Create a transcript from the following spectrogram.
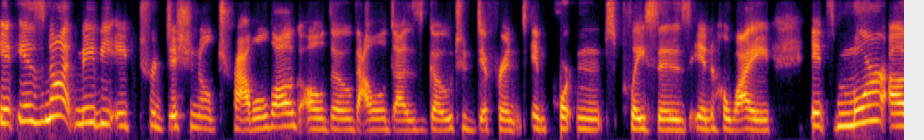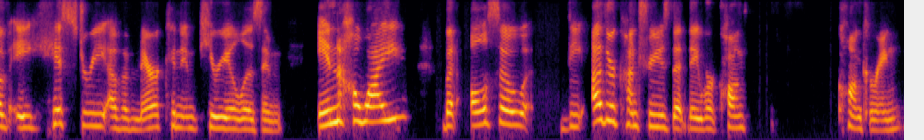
it is not maybe a traditional travel log, although Vowell does go to different important places in Hawaii. It's more of a history of American imperialism in Hawaii, but also the other countries that they were con- conquering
